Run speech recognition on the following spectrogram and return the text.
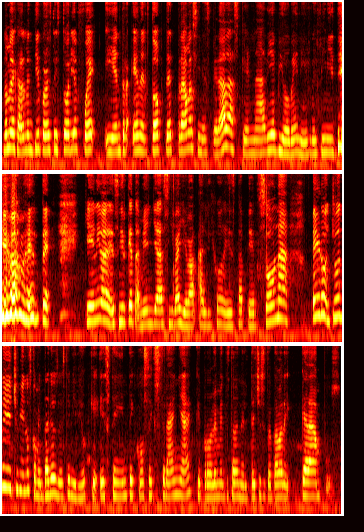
no me dejarán mentir, pero esta historia fue y entra en el top de tramas inesperadas que nadie vio venir definitivamente. ¿Quién iba a decir que también ya se iba a llevar al hijo de esta persona? Pero yo de hecho vi en los comentarios de este video que este ente cosa extraña que probablemente estaba en el techo se trataba de Krampus.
